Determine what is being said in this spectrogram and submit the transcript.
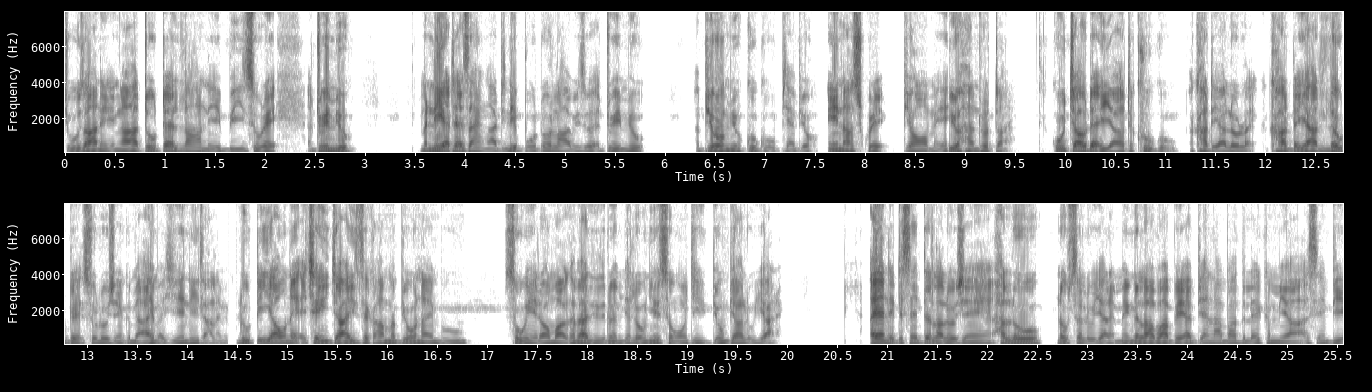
စူးစမ်းနေတယ်ငါတိုးတက်လာနေပြီဆိုတော့အတွေးမျိုးမနေ့အထက်ဆိုင်ငါဒီနေ့ပိုတော်လာပြီဆိုတော့အတွေးမျိုးအပြောမျိုးကိုကိုပြန်ပြော inner script ပြောင်းရမယ်ပြီးတော့100 time ကိုကြောက်တဲ့အရာတစ်ခုကိုအခါတရလှုပ်လိုက်အခါတရလှုပ်တယ်ဆိုလို့ရှိရင်ခင်ဗျအဲ့မှာရင်းနှီးလာလိမ့်မယ်လူတစ်ယောက်နဲ့အချိန်ကြာကြီးစကားမပြောနိုင်ဘူးဆိုရင်တော့မှခင်ဗျဒီတို့မျက်လုံးချင်းစုံအောင်ကြည့်ပြုံးပြလို့ရတယ်အဲ့ရနေတဆင့်တက်လာလို့ရှိရင် hello နှုတ်ဆက်လို့ရတယ်မင်္ဂလာပါဘယ်ကပြန်လာပါတလဲခင်ဗျအစဉ်ပြေ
